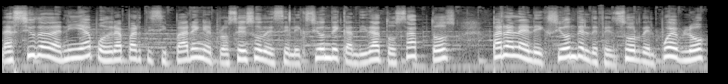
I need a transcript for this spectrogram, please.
la ciudadanía podrá participar en el proceso de selección de candidatos aptos para la elección del defensor del pueblo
